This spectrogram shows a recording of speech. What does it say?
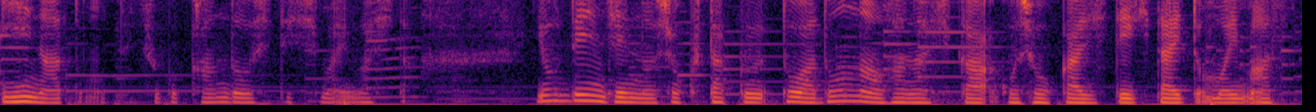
いいなと思ってすごい感動してしまいました。四輪人の食卓とはどんなお話かご紹介していきたいと思います。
